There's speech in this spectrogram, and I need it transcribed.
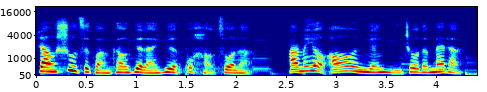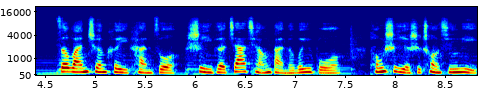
让数字广告越来越不好做了。而没有 All in 元宇宙的 Meta，则完全可以看作是一个加强版的微博，同时也是创新力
